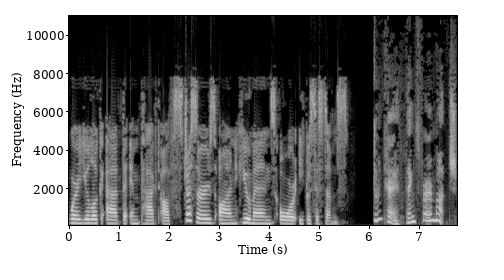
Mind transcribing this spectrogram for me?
where you look at the impact of stressors on humans or ecosystems. Okay, thanks very much.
